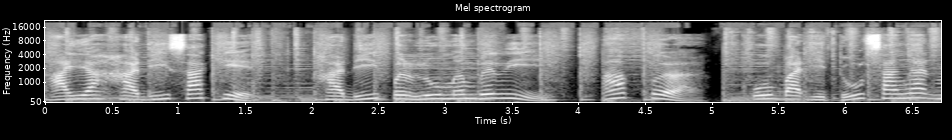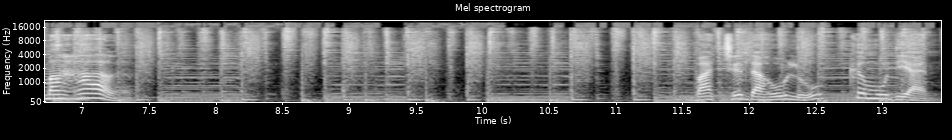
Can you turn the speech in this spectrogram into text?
Ayah Hadi sakit. Hadi perlu membeli. Apa? Ubat itu sangat mahal. Baca dahulu, kemudian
